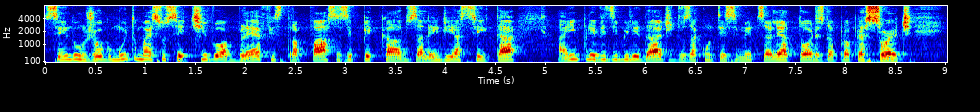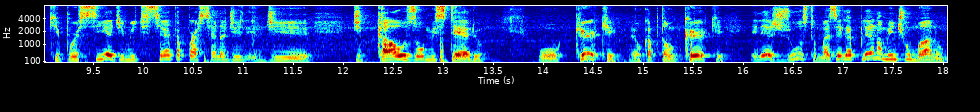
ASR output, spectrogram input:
sendo um jogo muito mais suscetível a blefes, trapaças e pecados, além de aceitar a imprevisibilidade dos acontecimentos aleatórios da própria sorte, que por si admite certa parcela de, de, de caos ou mistério. O Kirk, o Capitão Kirk, ele é justo, mas ele é plenamente humano.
